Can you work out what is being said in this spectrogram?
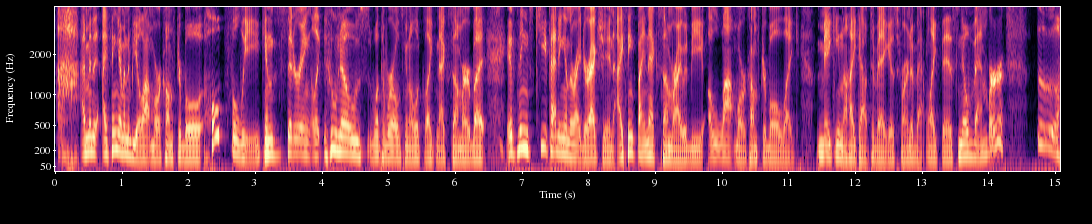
uh, I'm gonna. I think I'm gonna be a lot more comfortable. Hopefully, considering like who knows what the world's gonna look like next summer. But if things keep heading in the right direction, I think by next summer I would be a lot more comfortable like making the hike out to Vegas for an event like this. November, ugh,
